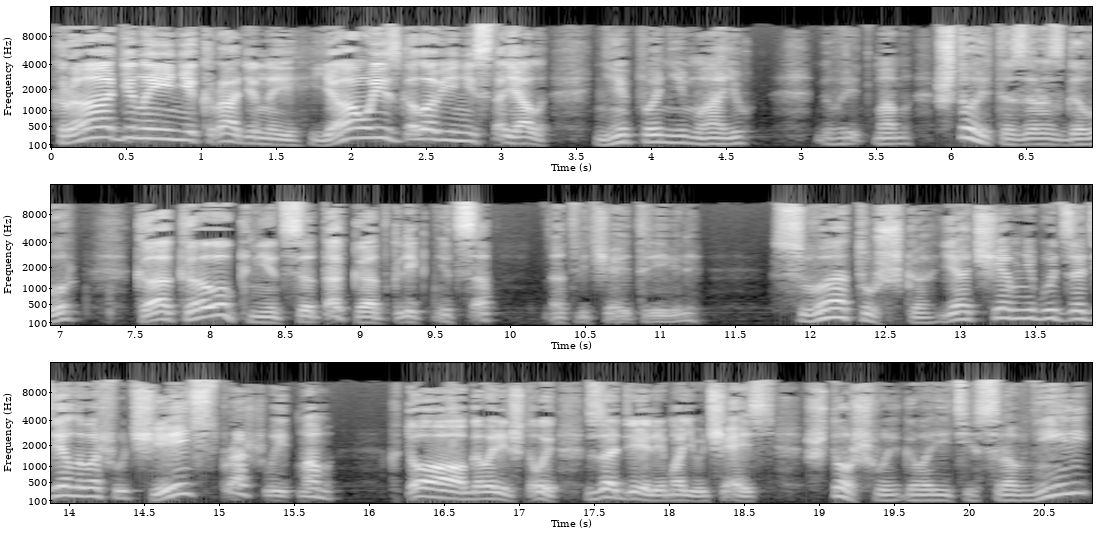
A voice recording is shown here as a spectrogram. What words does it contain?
«Краденые, не краденые, я у изголовья не стояла». «Не понимаю», — говорит мама. «Что это за разговор?» «Как аукнется, так и откликнется», — отвечает Ревели. «Сватушка, я чем-нибудь задела вашу честь?» — спрашивает мама. «Кто говорит, что вы задели мою честь?» «Что ж вы говорите, сравнили?»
